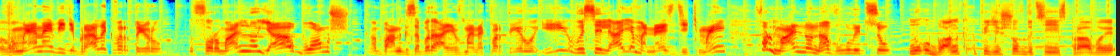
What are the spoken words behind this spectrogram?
В мене відібрали квартиру. Формально я бомж. Банк забирає в мене квартиру і виселяє мене з дітьми формально на вулицю. Ну, банк підійшов до цієї справи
